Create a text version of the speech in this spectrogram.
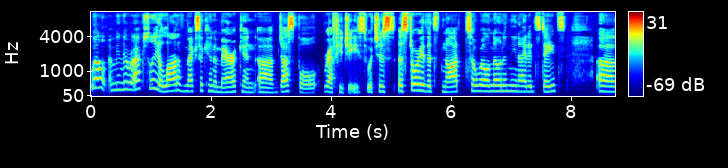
Well, I mean, there were actually a lot of Mexican American uh, Dust Bowl refugees, which is a story that's not so well known in the United States. Uh,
